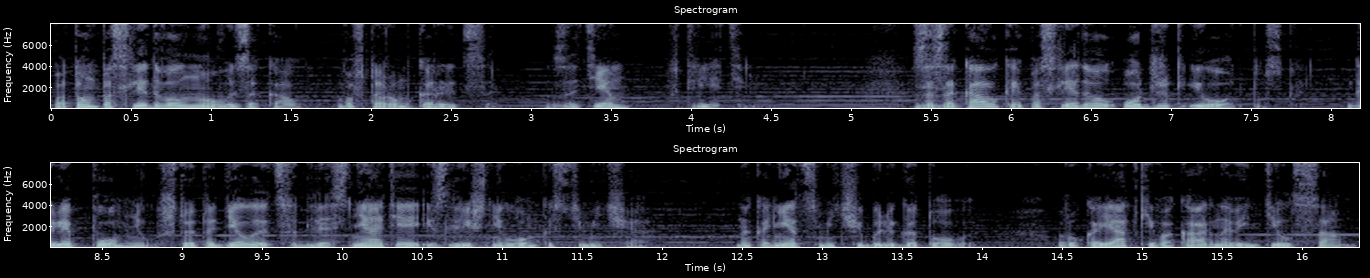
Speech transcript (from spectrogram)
Потом последовал новый закал во втором корыце, затем в третьем. За закалкой последовал отжиг и отпуск. Глеб помнил, что это делается для снятия излишней ломкости меча. Наконец мечи были готовы. Рукоятки Вакар навинтил сам.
